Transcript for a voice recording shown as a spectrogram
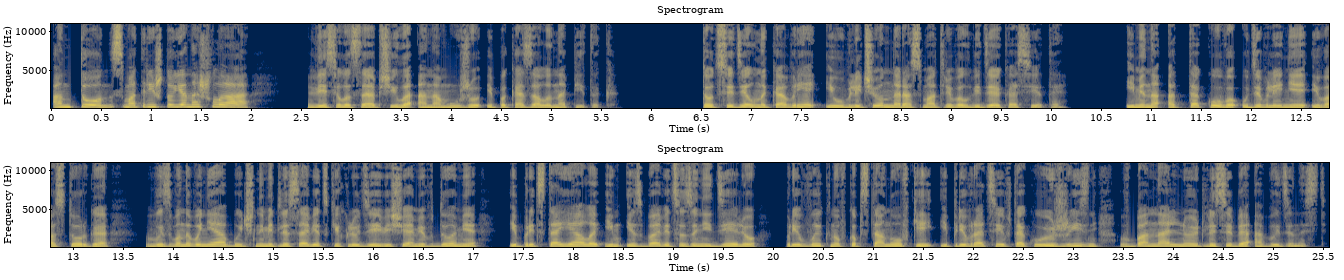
«Антон, смотри, что я нашла!» — весело сообщила она мужу и показала напиток. Тот сидел на ковре и увлеченно рассматривал видеокассеты. Именно от такого удивления и восторга, вызванного необычными для советских людей вещами в доме, и предстояло им избавиться за неделю, привыкнув к обстановке и превратив такую жизнь в банальную для себя обыденность.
